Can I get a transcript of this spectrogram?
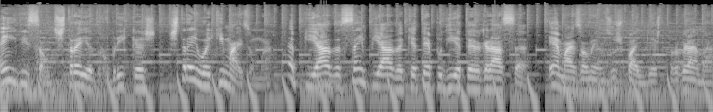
Em edição de estreia de rubricas, estreio aqui mais uma. A piada sem piada que até podia ter graça. É mais ou menos o espelho deste programa.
